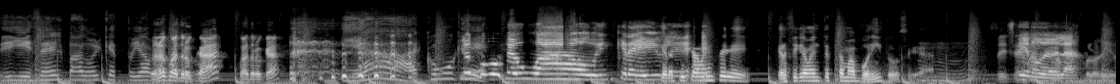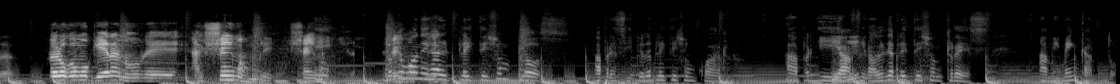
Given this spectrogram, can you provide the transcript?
Y ese es el valor que estoy Bueno, hablando. 4K, 4K. Yeah, es como Yo que. como que wow, increíble. Gráficamente, gráficamente está más bonito, o sea. Ujú. Sí, Sí, no, de verdad. colorido. Pero como quiera, no. Eh, shame on me. Shame on me. No te Shame voy a on me. negar, PlayStation Plus, a principios de PlayStation 4 a pr- y a finales de PlayStation 3, a mí me encantó.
